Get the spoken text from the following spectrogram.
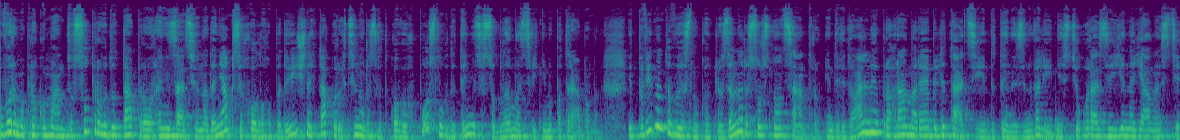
Говоримо про команду супроводу та про організацію надання психолого-педагогічних та корекційно-розвиткових послуг дитині з особливими освітніми потребами. Відповідно до висновку інклюзивно-ресурсного центру, індивідуальної програми реабілітації дитини з інвалідністю у разі її наявності,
